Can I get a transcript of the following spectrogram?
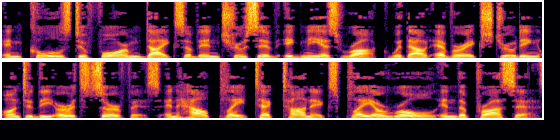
and cools to form dikes of intrusive igneous rock without ever extruding onto the Earth's surface and how plate tectonics play a role in the process.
